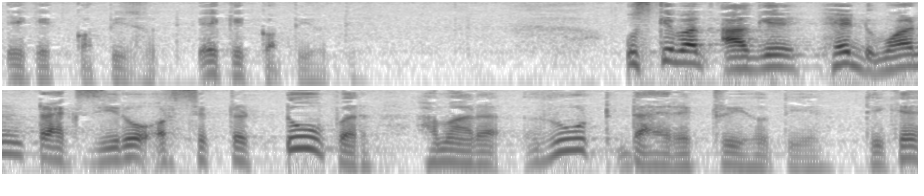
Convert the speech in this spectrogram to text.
ایک ایک کاپیز ہوتی، ایک ایک کاپی ہوتی. اس کے بعد آگے ہیڈ ون ٹریک زیرو اور سیکٹر ٹو پر ہمارا روٹ ڈائریکٹری ہوتی ہے، ٹھیک ہے؟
